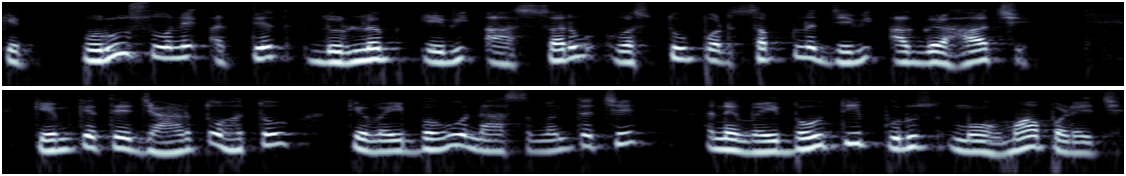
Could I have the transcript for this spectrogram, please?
કે પુરુષોને અત્યંત દુર્લભ એવી આ સર્વ વસ્તુ પર સ્વપ્ન જેવી આગ્રહ છે. કેમ કે તે જાણતો હતો કે વૈભવો નાશવંત છે અને વૈભવથી પુરુષ મોહમાં પડે છે.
